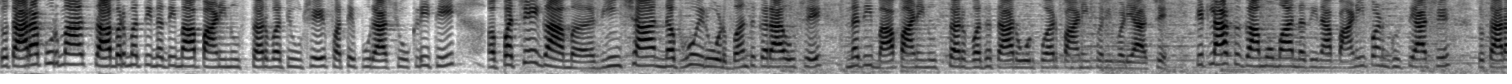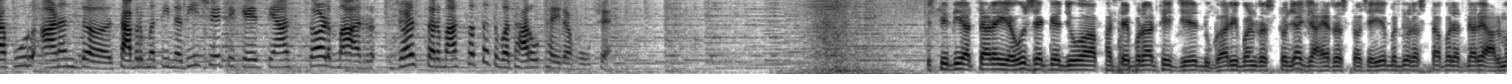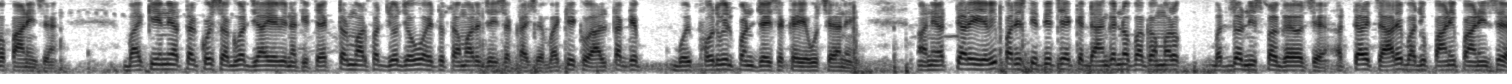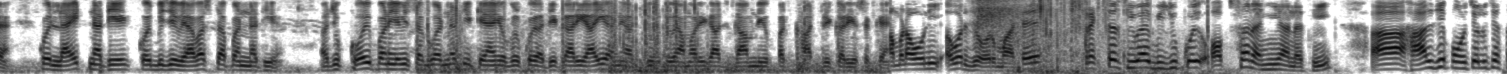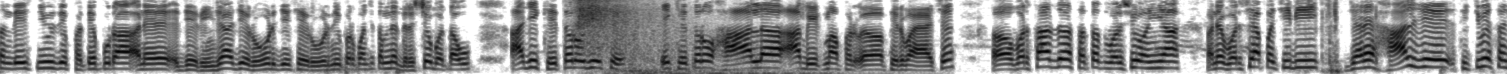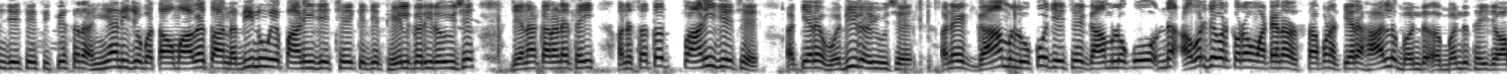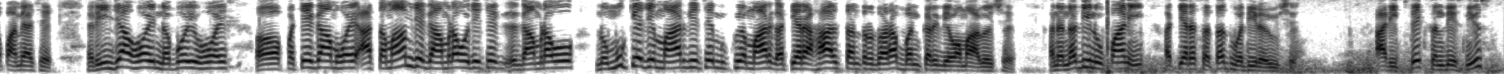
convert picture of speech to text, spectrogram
તો તારાપુરમાં સાબરમતી નદીમાં પાણીનું સ્તર વધ્યું છે. ફતેપુરા ચોકડીથી પચે ગામ રીંછા નભોઈ રોડ બંધ કરાયો છે. નદીમાં પાણીનું સ્તર વધતા રોડ પર પાણી ફરી વળ્યા છે. કેટલાક ગામોમાં નદીના પાણી પણ ઘૂસ્યા છે. તો તારાપુર આણંદ સાબરમતી નદી છે તે કે ત્યાં સ્થળમાં જળસ્તરમાં સતત વધારો થઈ રહ્યો છે. સ્થિતિ અત્યારે એવું છે કે જો આ ફતેપુરાથી જે દુઘારી બંધ રસ્તો જાય, જાહેર રસ્તો છે, એ બધું રસ્તા પર અત્યારે હાલમાં પાણી છે. બાકી એને અત્યારે કોઈ સગવડ જાય એવી નથી. ટ્રેક્ટર મારફત જો જવું હોય તો તમારે જઈ શકાય છે. બાકી કોઈ હાલતા કે ફોર વ્હીલ પણ જઈ શકાય એવું છે નહીં. અને અત્યારે એવી પરિસ્થિતિ છે કે ડાંગરનો પાક અમારો બધો નિષ્ફળ ગયો છે. અત્યારે ચારે બાજુ પાણી પાણી છે. કોઈ લાઇટ નથી, કોઈ બીજી વ્યવસ્થા પણ નથી. હજુ કોઈ પણ એવી સગવડ નથી કે અહીં આગળ કોઈ અધિકારી આવી અને હજુ અમારી ગામની ઉપર ખાતરી કરી શકે. ગામડાઓની અવર જવર માટે ટ્રેક્ટર સિવાય બીજું કોઈ ઓપ્શન અહીંયા નથી. આ હાલ જે પહોંચેલું છે સંદેશ ન્યૂઝ એ ફતેપુરા અને જે રીંઝા જે રોડ જે છે રોડની ઉપર પહોંચે. તમને દ્રશ્યો બતાવું. આ જે ખેતરો જે છે, એ ખેતરો હાલ આ બેટમાં ફેરવાયા છે. વરસાદ સતત વરસ્યો અહીંયા અને વરસ્યા પછી બી જ્યારે હાલ જે સિચ્યુએશન જે છે સિચ્યુએશન અહીંયાની જો બતાવવામાં આવે તો આ નદીનું એ પાણી જે છે કે જે ઠેલ કરી રહ્યું છે, જેના કારણે થઈ અને સતત પાણી જે છે અત્યારે વધી રહ્યું છે અને ગામ લોકો જે છે, ગામ લોકોને અવર જવર કરવા માટેના રસ્તા પણ અત્યારે હાલ બંધ બંધ થઈ જવા પામ્યા છે. રીંજા હોય નબોઈ હોય પચે પચેગામ હોય, આ તમામ જે ગામડાઓ જે છે, ગામડાઓનો મુખ્ય જે માર્ગ જે છે, મુખ્ય માર્ગ અત્યારે હાલ તંત્ર દ્વારા બંધ કરી દેવામાં આવ્યો છે. અને નદીનું પાણી અત્યારે સતત વધી રહ્યું છે. આ રીપસેક સંદેશ ન્યૂઝ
